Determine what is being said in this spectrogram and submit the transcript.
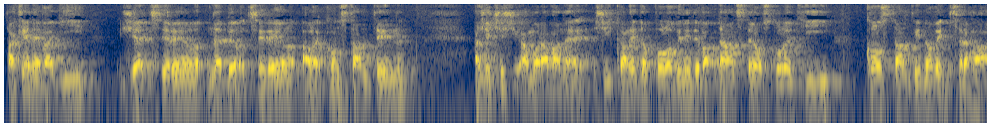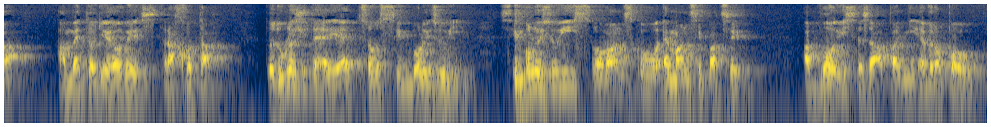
Také nevadí, že Cyril nebyl Cyril, ale Konstantin a že Češi a Moravané říkali do poloviny 19. století Konstantinovi Crha a Metodějovi Strachota. To důležité je, co symbolizují. Symbolizují slovanskou emancipaci a boj se západní Evropou,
